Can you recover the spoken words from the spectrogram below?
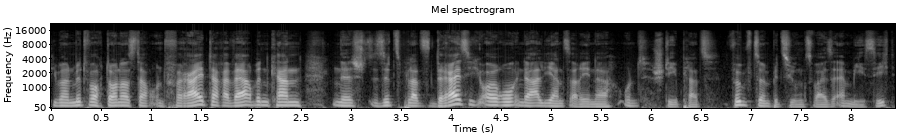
die man Mittwoch, Donnerstag und Freitag erwerben kann. Sitzplatz 30 Euro in der Allianz Arena und Stehplatz 15 bzw. ermäßigt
